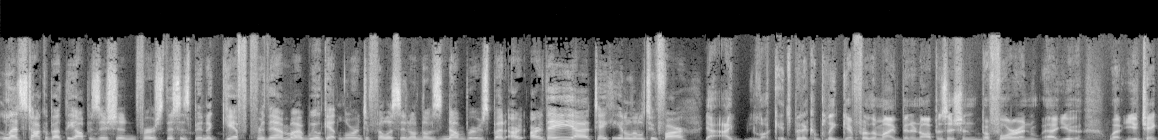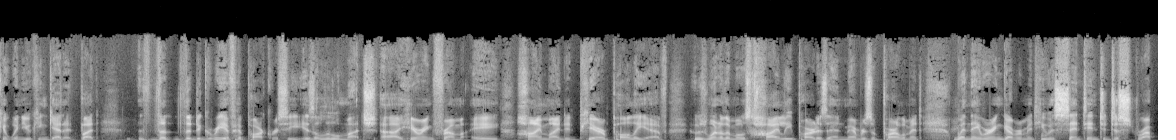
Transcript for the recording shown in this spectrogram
Let's talk about the opposition first. This has been a gift for them. Uh, we'll get Lorne to fill us in on those numbers, but are are they uh, taking it a little too far? Yeah, I look. It's been a complete gift for them. I've been in opposition before, and uh, you well, you take it when you can get it. But the the degree of hypocrisy is a little much. Uh, hearing from a high minded Pierre Poilievre, who's one of the most highly partisan members of Parliament, when they were in government, he was sent in to disrupt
